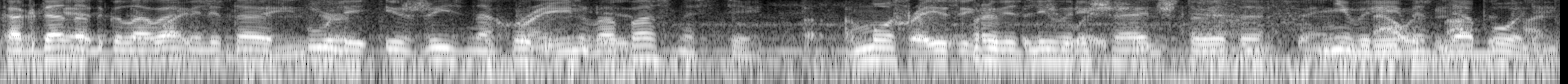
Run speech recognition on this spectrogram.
Когда над головами летают пули и жизнь находится в опасности, мозг справедливо решает, что это не время для боли.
